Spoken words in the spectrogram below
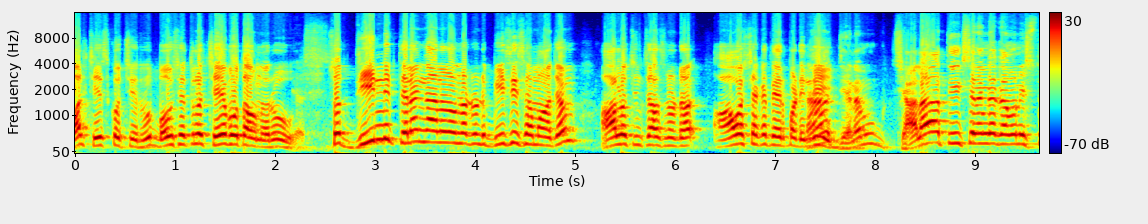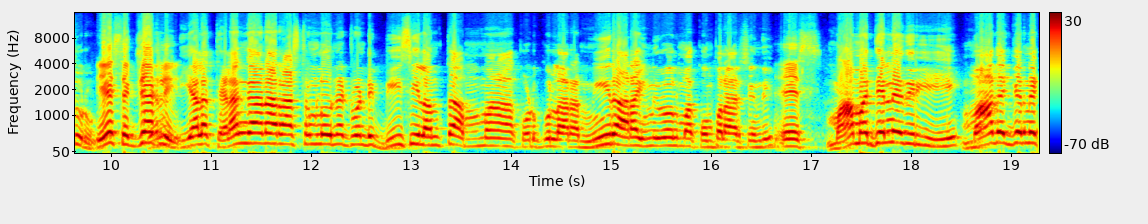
వాళ్ళు చేసుకొచ్చారు భవిష్యత్తులో చేయబోతా ఉన్నారు. సో దీన్ని తెలంగాణలో ఉన్నటువంటి బీసీ సమాజం ఆలోచించాల్సిన ఆవశ్యకత ఏర్పడింది. జనం చాలా తీక్షణంగా గమనిస్తున్నారు. ఎస్ ఎగ్జాక్ట్లీ ఇలా తెలంగాణ రాష్ట్రంలో ఉన్నటువంటి బీసీలంతా అమ్మ కొడుకులారా మీరారా ఇన్ని రోజులు మా కొంపలార్చింది ఎస్ మా మధ్యలోనే తిరిగి మా దగ్గరనే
